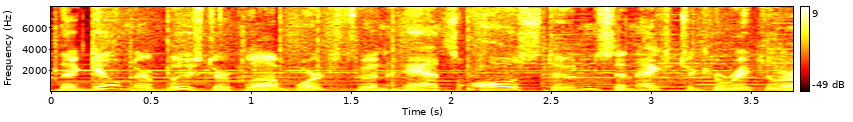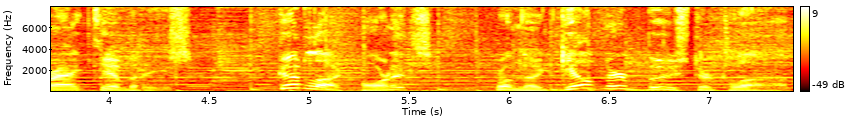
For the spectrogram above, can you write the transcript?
The Giltner Booster Club works to enhance all students and extracurricular activities. Good luck, Hornets, from the Giltner Booster Club.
